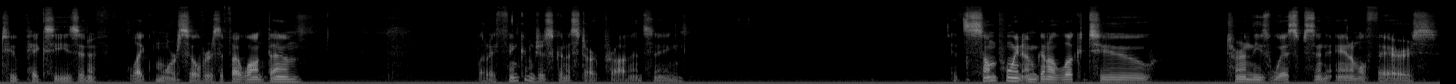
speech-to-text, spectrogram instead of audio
two pixies and a like more silvers if I want them. But I think I'm just going to start provincing. At some point I'm going to look to turn these wisps into animal fairs.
